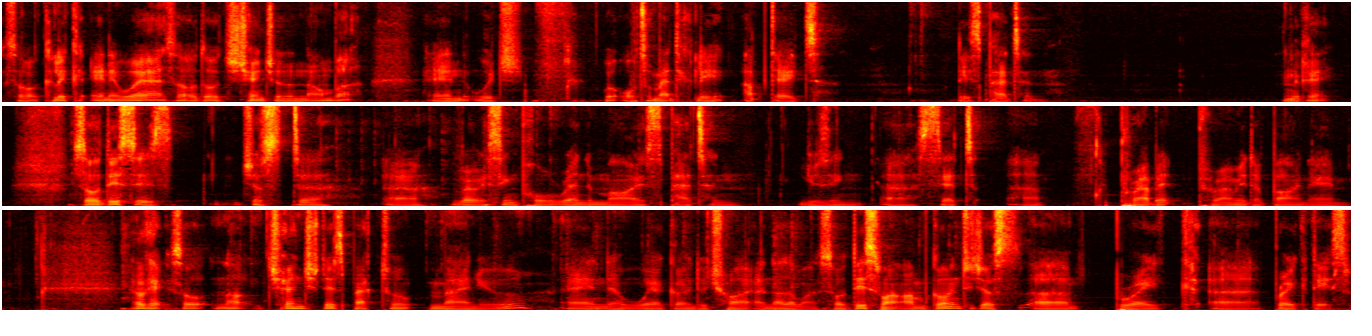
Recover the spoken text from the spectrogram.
so click anywhere so it'll change the number and which will automatically update this pattern okay so this is just a, a very simple randomized pattern using a set uh, parameter, by name Okay, so now change this back to menu and uh, we're going to try another one. So this one, I'm going to just uh, break uh, break this,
